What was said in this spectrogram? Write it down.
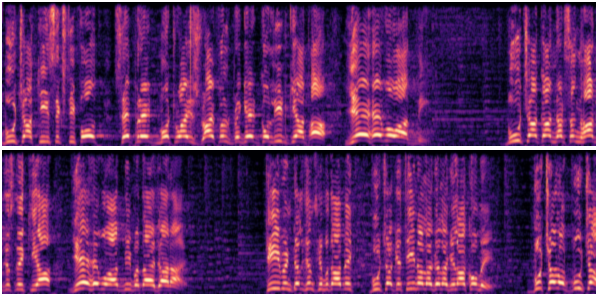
बूचा की 64th separate motorise rifle brigade को लीड किया था। यह है वो आदमी। बूचा का नरसंहार जिसने किया यह है वो आदमी बताया जा रहा है। कीव इंटेलिजेंस के मुताबिक बूचा के तीन अलग अलग इलाकों में बुचर ऑफ़ बूचा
